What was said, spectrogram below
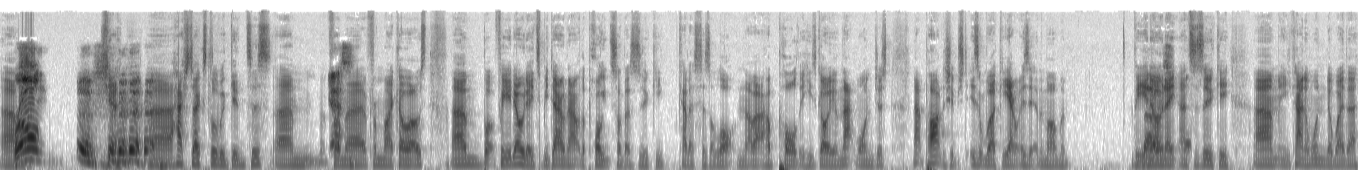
Um, Wrong. Yeah. Uh, hashtag still with Ginters um, Yes. from uh, from my co-host. Um, but for Iannone to be down out of the points on that Suzuki kind of says a lot and about how poorly he's going. And that one just that partnership just isn't working out, is it at the moment? For No, Iannone it's and. Suzuki, um, and you kind of wonder whether.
